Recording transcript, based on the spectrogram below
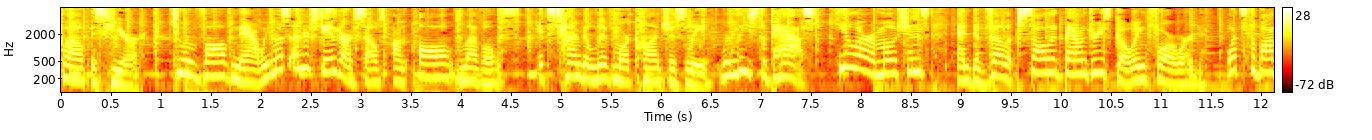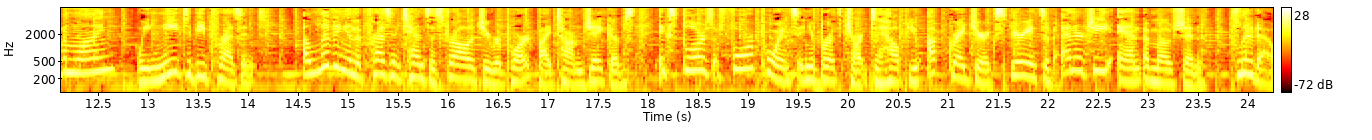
2012 is here. To evolve now, we must understand ourselves on all levels. It's time to live more consciously, release the past, heal our emotions, and develop solid boundaries going forward. What's the bottom line? We need to be present. A Living in the Present Tense astrology report by Tom Jacobs explores four points in your birth chart to help you upgrade your experience of energy and emotion. Pluto,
